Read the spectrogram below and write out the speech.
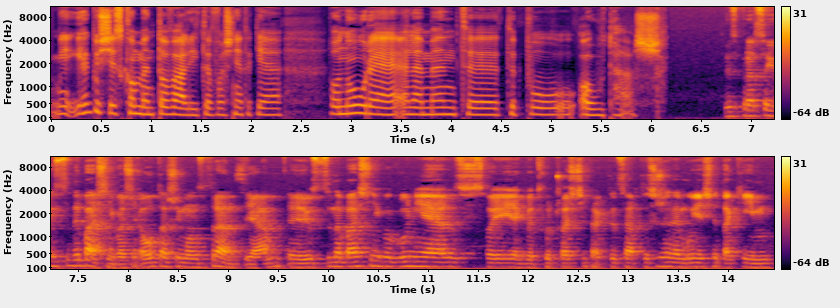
Jakbyście skomentowali te właśnie takie ponure elementy typu ołtarz. To jest praca Justyny Baśnik, właśnie ołtarz i monstrancja. Justyna Baśnik ogólnie w swojej jakby twórczości, praktyce artystycznej zajmuje się takim,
